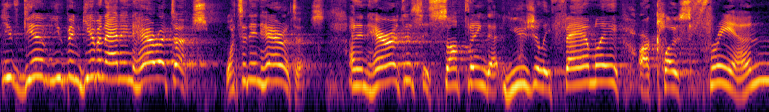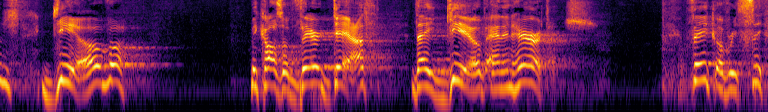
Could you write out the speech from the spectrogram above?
you've, give, you've been given an inheritance. What's an inheritance? An inheritance is something that usually family or close friends give because of their death. They give an inheritance. Think of receiving.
